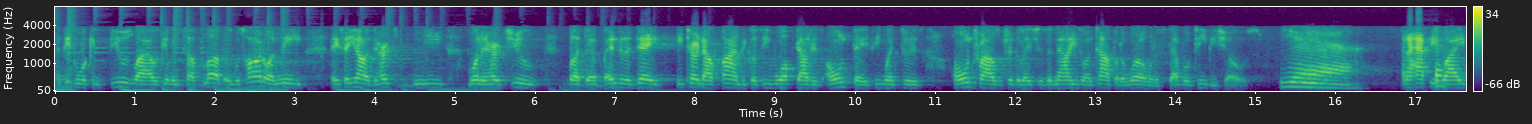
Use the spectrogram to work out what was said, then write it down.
and people were confused why I was giving tough love. It was hard on me. They say, you know, it hurts me more than it hurts you. But at the end of the day, he turned out fine because he walked out his own faith. He went through his own trials and tribulations, and now he's on top of the world with several TV shows Yeah. and a happy That's- wife.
